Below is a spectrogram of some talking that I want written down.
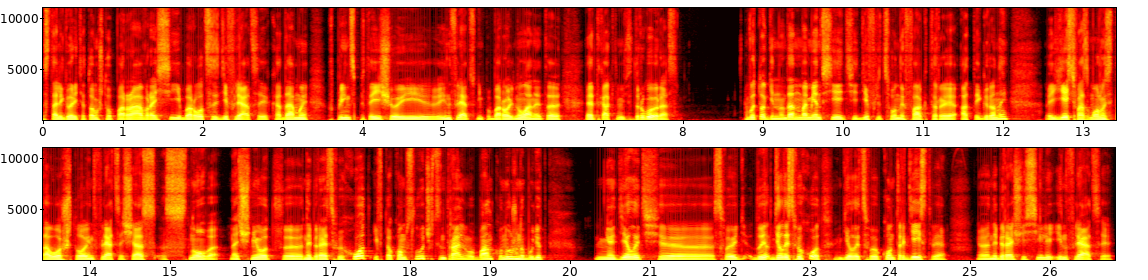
стали говорить о том, что пора в России бороться с дефляцией, когда мы, в принципе-то, еще и инфляцию не побороли. Ну ладно, это, это как-нибудь в другой раз. В итоге на данный момент все эти дефляционные факторы отыграны. Есть возможность того, что инфляция сейчас снова начнет э, набирать свой ход, и в таком случае Центральному банку нужно будет делать, э, свое, делать свой ход, делать свое контрдействие, э, набирающей силе инфляции.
